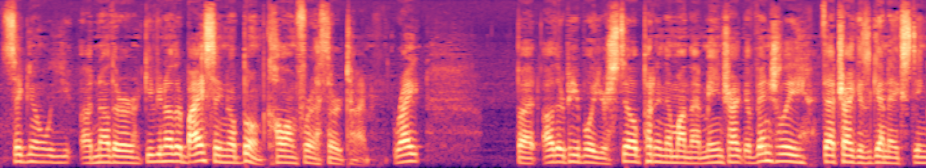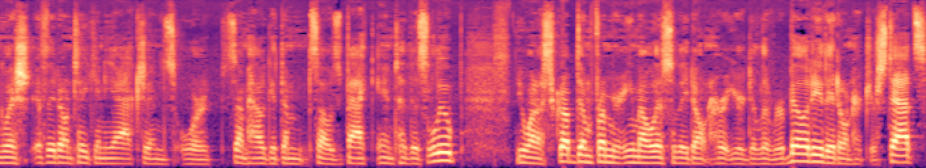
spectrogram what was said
signal, another, give you another buy signal, boom, call them for a third time, right? But other people you're still putting them on that main track. Eventually that track is going to extinguish if they don't take any actions or somehow get themselves back into this loop. You want to scrub them from your email list so they don't hurt your deliverability they don't hurt your stats.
